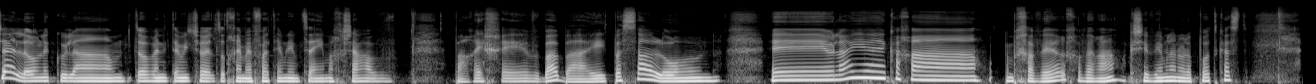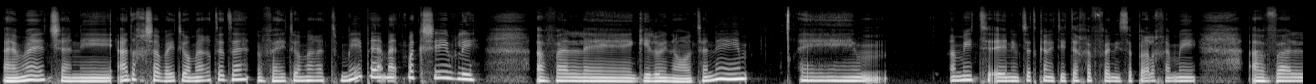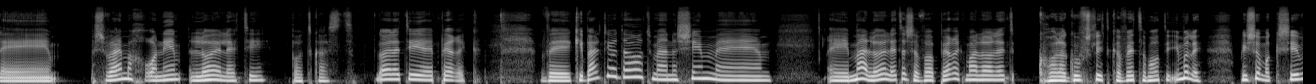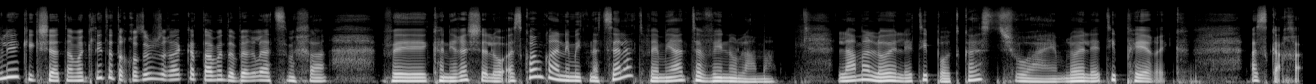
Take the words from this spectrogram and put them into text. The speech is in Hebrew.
שלום לכולם. טוב, אני תמיד שואלת אתכם איפה אתם נמצאים עכשיו. ברכב, בבית, בסלון. אה, אולי אה, ככה עם חבר, חברה, מקשיבים לנו לפודקאסט. האמת שאני עד עכשיו הייתי אומרת את זה, והייתי אומרת, מי באמת מקשיב לי? אבל אה, גילוי נאות, אני... אה, עמית אה, נמצאת כאן איתי, תכף אני אספר לכם מי, אבל אה, בשבועיים האחרונים לא העליתי פודקאסט, לא העליתי אה, פרק. וקיבלתי הודעות מאנשים, אה, אה, מה, לא העלית השבוע פרק? מה, לא העלית? כל הגוף שלי התכווץ, אמרתי, אימא'לה, מישהו מקשיב לי? כי כשאתה מקליט, אתה חושב שרק אתה מדבר לעצמך, וכנראה שלא. אז קודם כל אני מתנצלת, ומיד תבינו למה. למה לא העליתי פודקאסט שבועיים? לא העליתי פרק. אז ככה,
